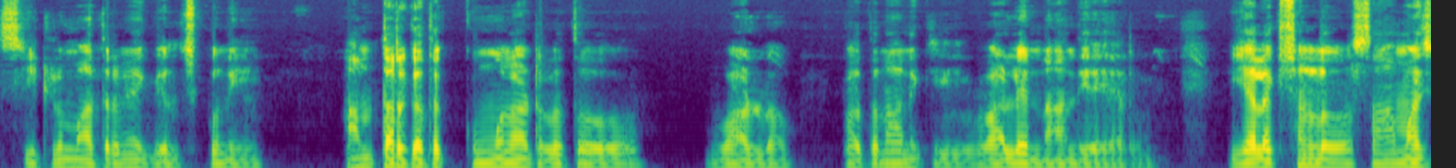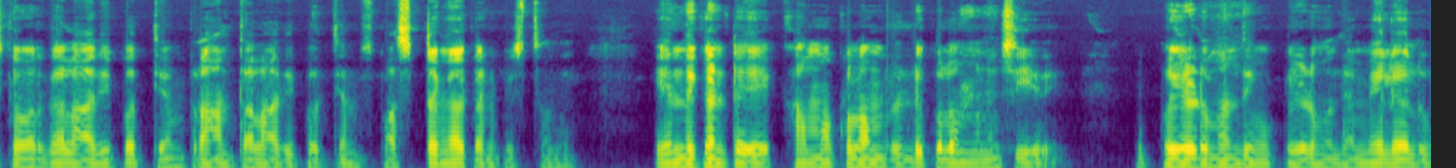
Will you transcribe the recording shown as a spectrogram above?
సీట్లు మాత్రమే గెలుచుకుని అంతర్గత కుమ్ములాటలతో వాళ్ళు పతనానికి వాళ్ళే నాంది అయ్యారు. ఈ ఎలక్షన్లో సామాజిక వర్గాల ఆధిపత్యం ప్రాంతాల ఆధిపత్యం స్పష్టంగా కనిపిస్తుంది. ఎందుకంటే కమ్మ కులం రెడ్డి కులం నుంచి ముప్పై ఏడు మంది ముప్పై ఏడు మంది ఎమ్మెల్యేలు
